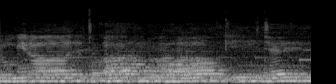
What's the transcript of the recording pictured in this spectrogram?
योगीराज तुकाराम महाराज की जय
